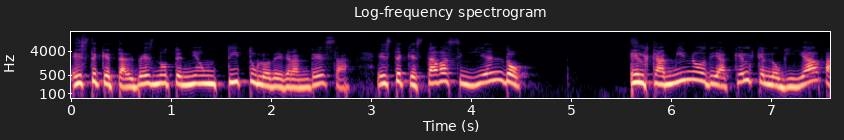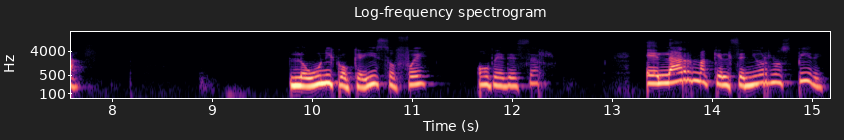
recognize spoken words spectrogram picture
este que tal vez no tenía un título de grandeza, este que estaba siguiendo el camino de aquel que lo guiaba, lo único que hizo fue obedecer. El arma que el Señor nos pide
